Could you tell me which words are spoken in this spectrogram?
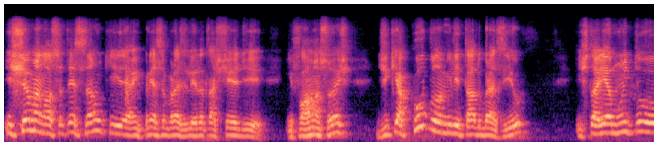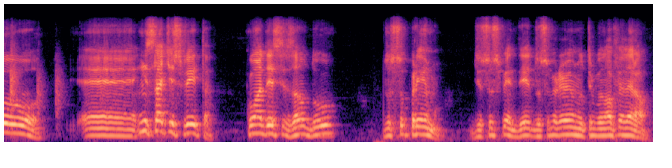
E chama a nossa atenção que a imprensa brasileira está cheia de informações de que a cúpula militar do Brasil estaria muito é, insatisfeita com a decisão do, do Supremo, de suspender, do Supremo Tribunal Federal,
